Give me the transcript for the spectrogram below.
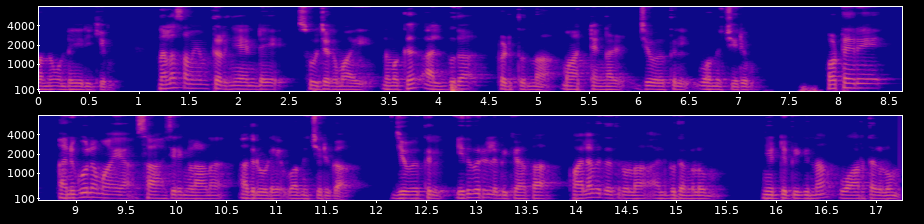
വന്നുകൊണ്ടേയിരിക്കും. നല്ല സമയം തെളിഞ്ഞതിന്റെ സൂചകമായി നമുക്ക് അത്ഭുതപ്പെടുത്തുന്ന മാറ്റങ്ങൾ ജീവിതത്തിൽ വന്നു ചേരും ഒട്ടേറെ അനുകൂലമായ സാഹചര്യങ്ങളാണ് അതിലൂടെ വന്നു ചേരുക ജീവിതത്തിൽ ഇതുവരെ ലഭിക്കാത്ത പല വിധത്തിലുള്ള അത്ഭുതങ്ങളും ഞെട്ടിപ്പിക്കുന്ന വാർത്തകളും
